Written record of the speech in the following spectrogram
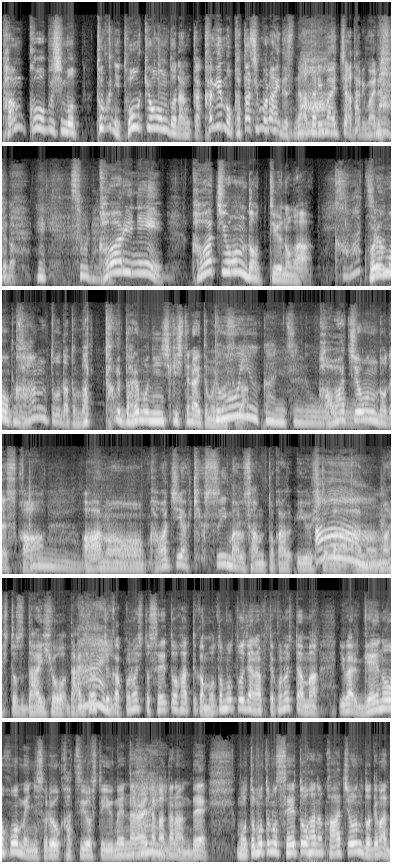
炭鉱節も特に東京温度なんか影も形もないですね。当たり前っちゃ当たり前ですけど。代わりに河内温度っていうのがこれもう関東だと全く誰も認識してないと思いますが。どういう感じの？河内温度ですか。う？ん、あの、河内屋菊水丸さんとかいう人が、あの、まあ、一つ代表。代表っていうか、はい、この人正統派っていうか、もともとじゃなくて、この人はまあ、いわゆる芸能方面にそれを活用して有名になられた方なんで、もともとの正統派の河内温度では、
